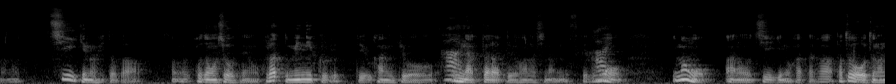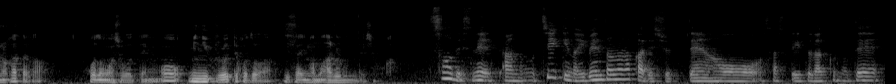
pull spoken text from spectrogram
の地域の人がその子ども商店をふらっと見に来るっていう環境になったらという話なんですけども、はい。今もあの地域の方が例えば大人の方が子ども商店を見に来るってことは実際今もあるんでしょうか？そうですね。あの地域のイベントの中で出店をさせていただくので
